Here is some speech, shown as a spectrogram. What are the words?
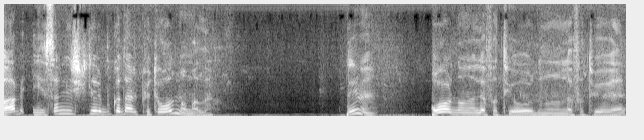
Abi insan ilişkileri bu kadar kötü olmamalı. Değil mi? Oradan ona laf atıyor, oradan ona laf atıyor yani.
